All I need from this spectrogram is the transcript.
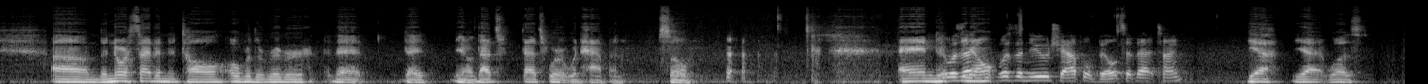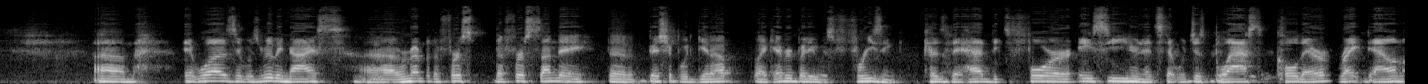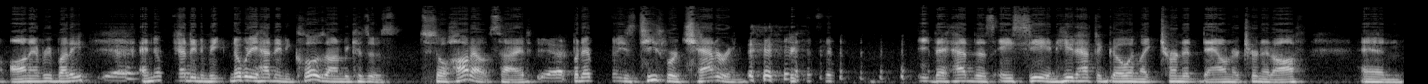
um, the north side of Natal over the river, that that you know that's that's where it would happen. So. And Was you know, was the new chapel built at that time? yeah, yeah, it was. Um, it was. It was really nice. Uh, I remember the first the first Sunday, the bishop would get up, like everybody was freezing because they had these four AC units that would just blast cold air right down on everybody, Yeah. and nobody had any nobody had any clothes on because it was so hot outside. Yeah. But everybody's teeth were chattering because they, they had this AC, and he'd have to go and like turn it down or turn it off, and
